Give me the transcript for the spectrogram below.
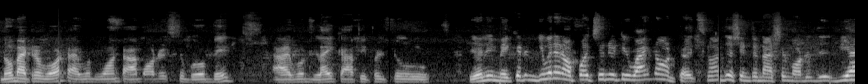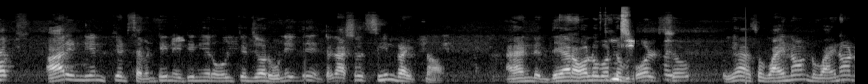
no matter what. I would want our models to go big. I would like our people to really make it and given an opportunity. Why not? It's not just international models. We have our indian kids 17 18 year old kids are owning the international scene right now. And they are all over the world. So yeah, so why not? Why not?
